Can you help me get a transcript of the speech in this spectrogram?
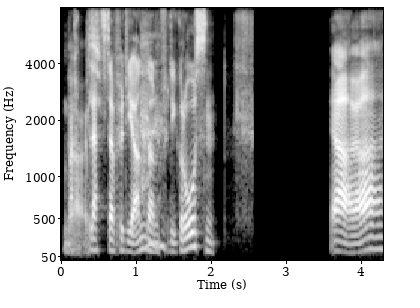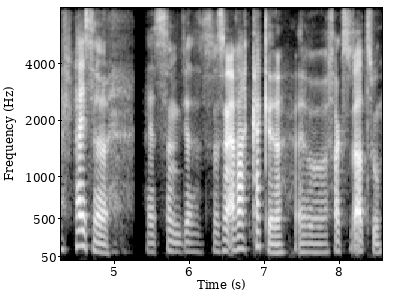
Macht Ja, Platz da für die anderen, für die Großen. Ja, ja, scheiße. Jetzt sind das ist einfach Kacke. Also, was sagst du dazu?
